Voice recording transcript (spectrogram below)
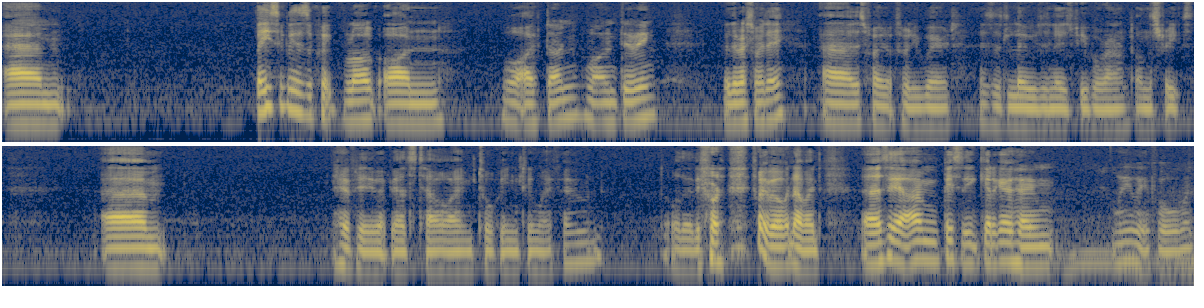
Um, basically, there's a quick vlog on what I've done, what I'm doing with the rest of my day. Uh, this probably looks really weird. There's just loads and loads of people around on the streets. Um, hopefully, they won't be able to tell I'm talking to my phone. Although they probably, probably will, but never mind. Uh, so, yeah, I'm basically going to go home. What are you waiting for, woman?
